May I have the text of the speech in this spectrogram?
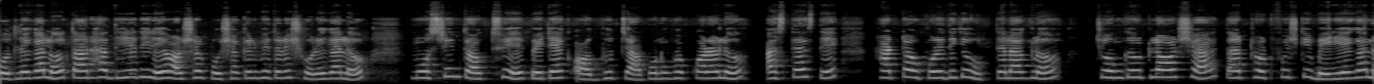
বদলে গেল, তার হাত ধীরে ধীরে অর্ষার পোশাকের ভেতরে সরে গেল। মসৃণ ত্বক ছুঁয়ে পেটে এক অদ্ভুত চাপ অনুভব করালো। আস্তে আস্তে হাতটা উপরের দিকে উঠতে লাগল। চমকে উঠল অর্ষা, তার ঠোঁট ফুসকে বেরিয়ে গেল।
